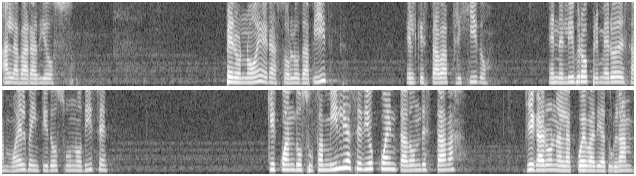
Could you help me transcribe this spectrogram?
alabar a Dios. Pero no era solo David el que estaba afligido. En el libro primero de Samuel 22.1 dice que cuando su familia se dio cuenta dónde estaba, llegaron a la cueva de Adulam.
